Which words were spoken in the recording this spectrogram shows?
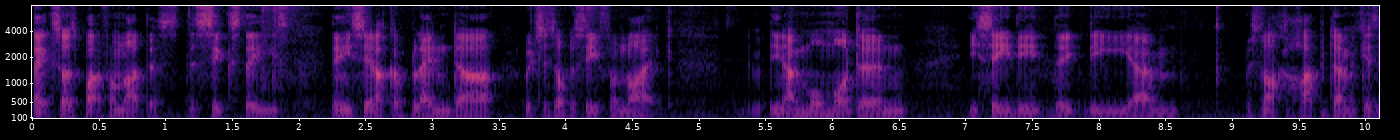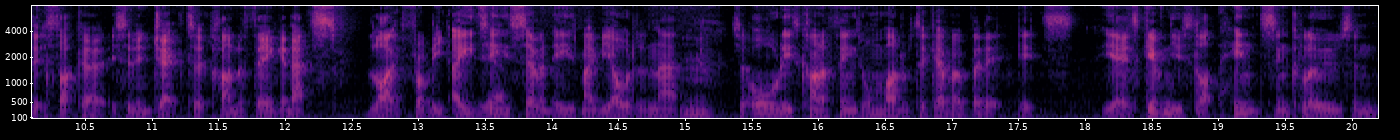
exercise bike from like the the sixties. Then you see like a blender, which is obviously from like you know more modern. You see the the the um, it's not like a hypodermic, is it? It's like a it's an injector kind of thing, and that's like from the eighties, Yeah. seventies, maybe older than that. So all these kind of things all muddled together, but it, it's yeah, it's giving you like hints and clues and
